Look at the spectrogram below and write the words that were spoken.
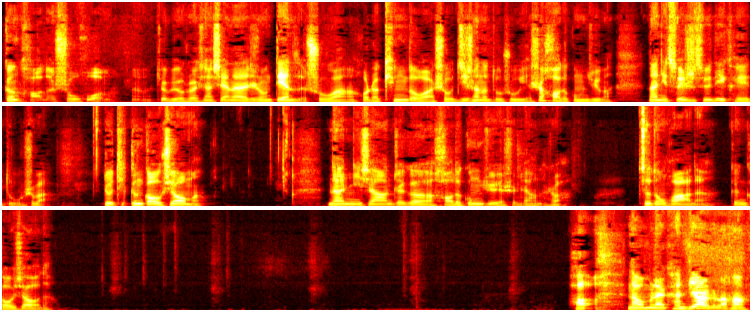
更好的收获嘛，嗯，就比如说像现在的这种电子书啊，或者 Kindle 啊，手机上的读书也是好的工具嘛，那你随时随地可以读，是吧？就更高效嘛。那你像这个好的工具也是这样的，是吧？自动化的，更高效的。好，那我们来看第二个了哈。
